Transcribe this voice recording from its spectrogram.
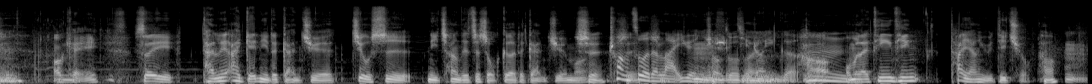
是。OK，所以谈恋爱给你的感觉就是你唱的这首歌的感觉吗？。是创作的来源也是创作的其中一个。好，嗯我们来听一听《太阳与地球》。好，嗯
